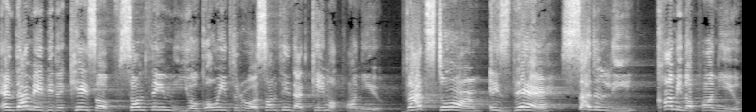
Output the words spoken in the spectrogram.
And that may be the case of something you're going through or something that came upon you. That storm is there suddenly coming upon you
